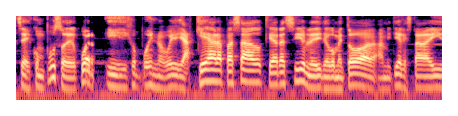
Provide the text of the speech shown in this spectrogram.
se descompuso del cuerpo. Y dijo, bueno, güey, ¿ya qué habrá pasado? ¿Qué habrá sido? Le, le comentó a, mi tía que estaba ahí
